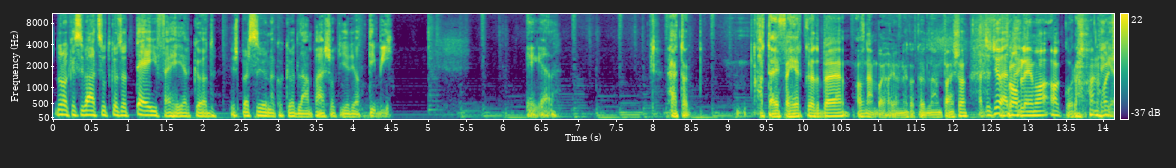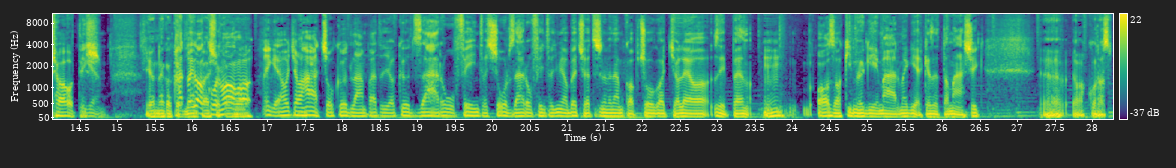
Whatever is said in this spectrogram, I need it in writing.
Dunakeszi Váci út között tejfehér köd, és persze jönnek a ködlámpások, írja Tibi. Igen. Hát a, a tejfehér ködbe az nem baj, ha jönnek a ködlámpások. Hát, hogy a jöhetnek- probléma akkor van, Igen, hogyha ott is igen. Jönnek a Hát meg ködlámpások. akkor van, ahol- ha, igen, hogyha a hátsó ködlámpát, vagy a ködzáró fényt, vagy sorzáró fényt, vagy mi a becsületes neve nem kapcsolgatja le az éppen Mhm. az, aki mögé már megérkezett a másik, akkor az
